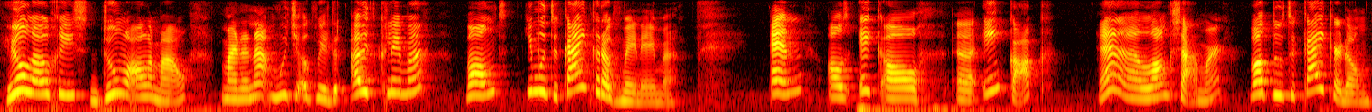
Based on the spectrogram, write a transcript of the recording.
Heel logisch, doen we allemaal. Maar daarna moet je ook weer eruit klimmen, want je moet de kijker ook meenemen. En als ik al uh, inkak, langzamer, wat doet de kijker dan?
